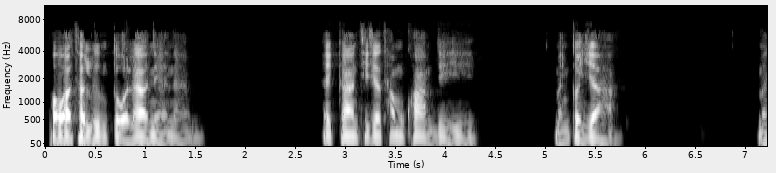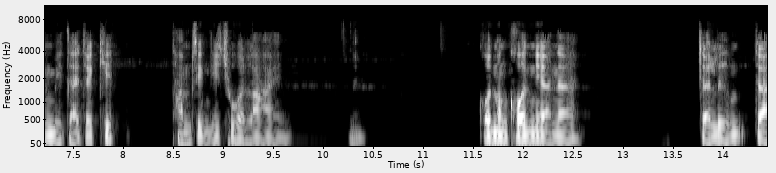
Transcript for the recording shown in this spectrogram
เพราะว่าถ้าลืมตัวแล้วเนี่ยนะไอการที่จะทำความดี มันก็ยาก มันมีแต่จะคิดทำสิ่งที่ชั่วร้าย คนบางคนเนี่ยนะ จะลืมจะ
